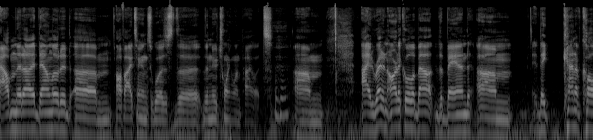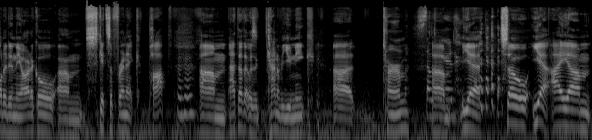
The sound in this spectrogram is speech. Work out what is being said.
album that I downloaded um, off iTunes was the the new Twenty One Pilots. Um, I had read an article about the band. Um, they kind of called it in the article um, schizophrenic pop. Um, I thought that was kind of a unique uh, term. Sounds Um, weird. yeah. So yeah, I um,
